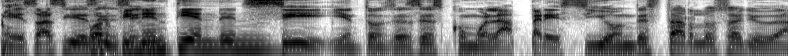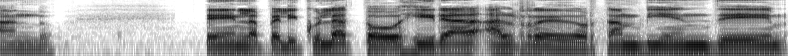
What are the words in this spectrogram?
Es así de Por fin entienden. Sí, y entonces es como la presión de estarlos ayudando. En la película todo gira alrededor también de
